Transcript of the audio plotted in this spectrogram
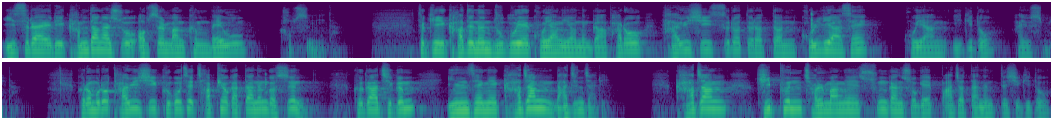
이스라엘이 감당할 수 없을 만큼 매우 컸습니다. 특히 가드는 누구의 고향이었는가? 바로 다윗이 쓰러뜨렸던 골리앗의 고향이기도 하였습니다. 그러므로 다윗이 그곳에 잡혀갔다는 것은 그가 지금 인생의 가장 낮은 자리, 가장 깊은 절망의 순간 속에 빠졌다는 뜻이기도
